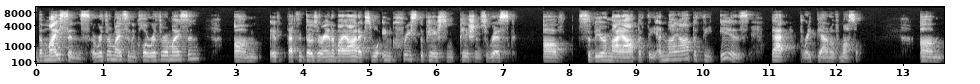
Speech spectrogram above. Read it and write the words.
the mycins, erythromycin and clarithromycin, um, if that's those are antibiotics, will increase the patient patient's risk of severe myopathy. And myopathy is that breakdown of muscle. Um,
